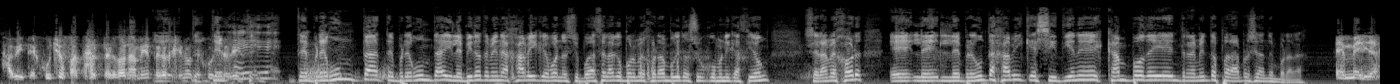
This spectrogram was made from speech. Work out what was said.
Javi, te escucho fatal, perdóname, pero es que no te te, escucho bien. te- te pregunta, te pregunta y le pido también a Javi que bueno, si puede hacer algo por mejorar un poquito su comunicación, será mejor. Eh, le, le pregunta a Javi que si tiene campo de entrenamientos para la próxima temporada. En Mérida.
